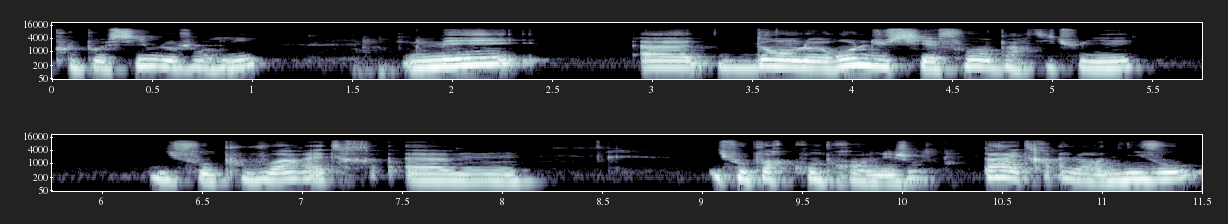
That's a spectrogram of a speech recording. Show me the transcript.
plus possible aujourd'hui. Mais euh, dans le rôle du CFO en particulier, il faut pouvoir être, euh, il faut pouvoir comprendre les gens, pas être à leur niveau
